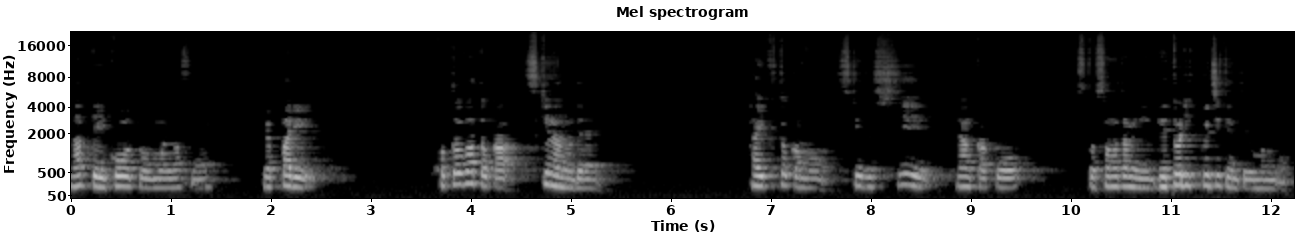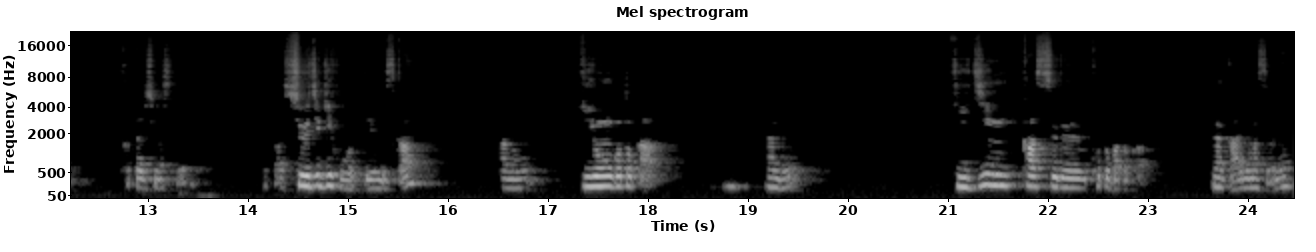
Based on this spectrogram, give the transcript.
なっていこうと思いますね。やっぱり、言葉とか好きなので、俳句とかも好きですし、なんかこう、ちょっとそのためにレトリック辞典というものも買ったりしまして、なんか習字技法っていうんですか？あの、擬音語とか、なんだろう、擬人化する言葉とか、なんかありますよね。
